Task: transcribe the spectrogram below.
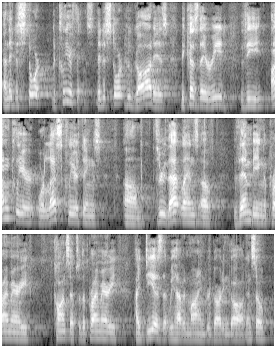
and they distort the clear things. They distort who God is because they read the unclear or less clear things um, through that lens of them being the primary concepts or the primary ideas that we have in mind regarding God. And so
